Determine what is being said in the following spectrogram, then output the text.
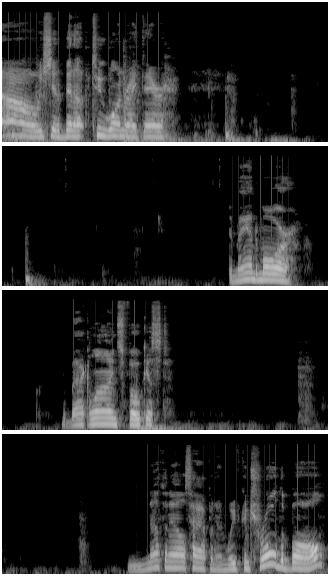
Oh, we should have been up 2 1 right there. Demand more. The back line's focused. Nothing else happening. We've controlled the ball.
